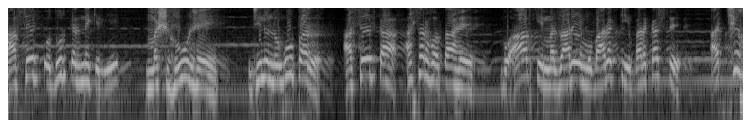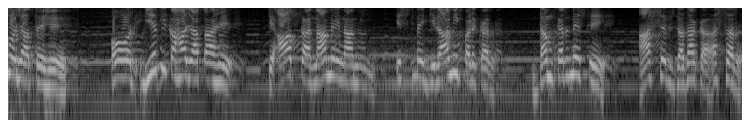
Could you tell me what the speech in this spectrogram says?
आसेब को दूर करने के लिए मशहूर है। जिन लोगों पर आसेब का असर होता है, वो आपके मज़ार मुबारक की बरकत से अच्छे हो जाते हैं। और ये भी कहा जाता है कि आपका नाम नामी इसमें गिरामी पढ़कर दम करने से आसिफ ज़दा का असर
